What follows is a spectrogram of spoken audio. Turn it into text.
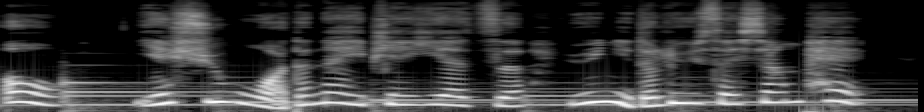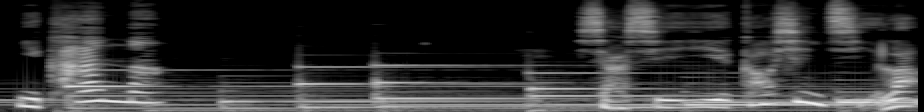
哦，也许我的那一片叶子与你的绿色相配，你看呢？小蜥蜴高兴极了，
